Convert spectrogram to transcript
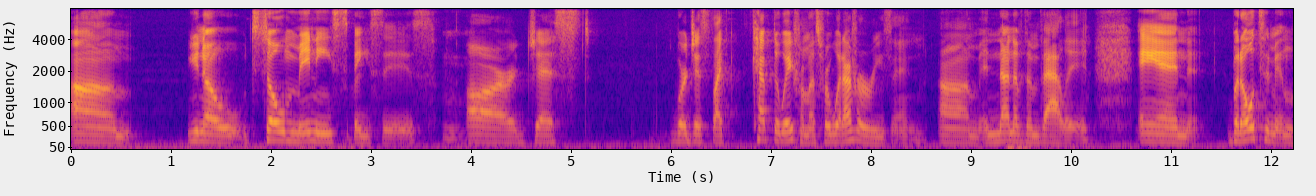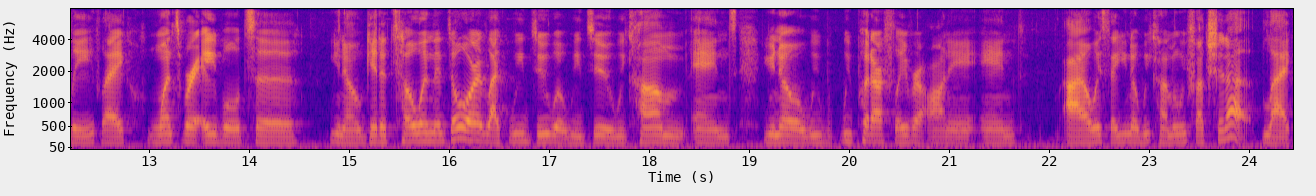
um you know so many spaces are just were just like kept away from us for whatever reason um and none of them valid. And but ultimately like once we're able to you know get a toe in the door like we do what we do. We come and you know we we put our flavor on it and i always say you know we come and we fuck shit up. Like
